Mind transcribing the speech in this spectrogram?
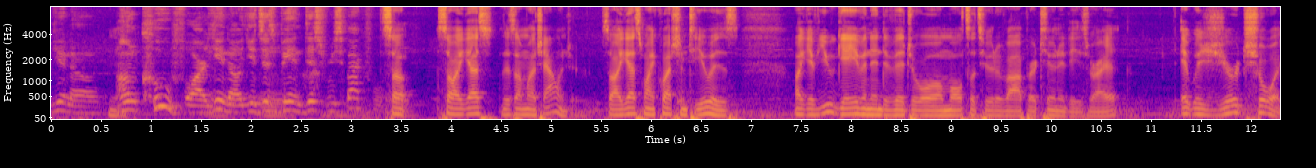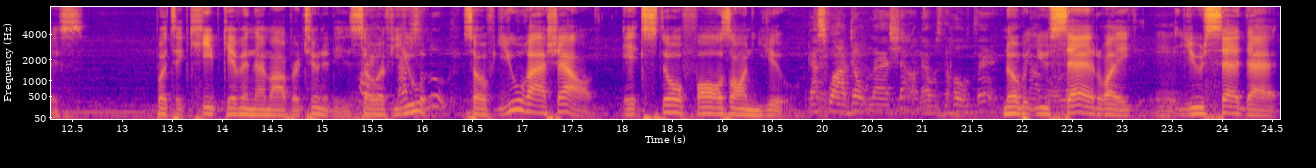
you know, hmm. uncouth or you know, you're just hmm. being disrespectful. So, so I guess this I'm gonna challenge you. So I guess my question to you is, like, if you gave an individual a multitude of opportunities, right? it was your choice, but to keep giving them opportunities. So Right, if you absolutely. so if you lash out, it still falls on you. That's why I don't lash out. That was the whole thing. No, but you gonna said like Mm. you said that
